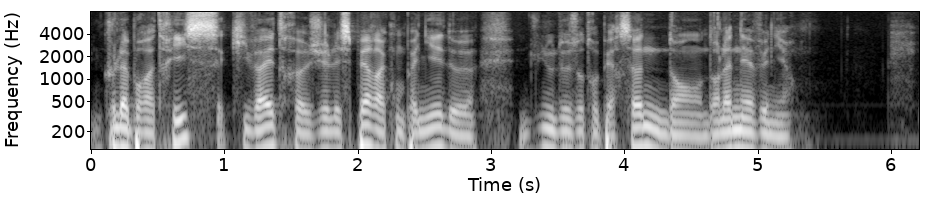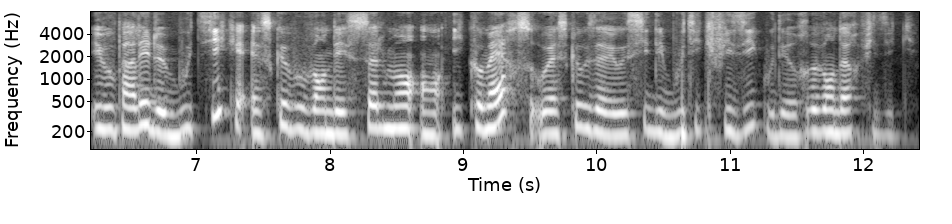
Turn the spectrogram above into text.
une, collaboratrice qui va être, je l'espère, accompagnée d'une ou deux autres personnes dans, dans l'année à venir. Et vous parlez de boutiques, est-ce que vous vendez seulement en e-commerce ou est-ce que vous avez aussi des boutiques physiques ou des revendeurs physiques?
